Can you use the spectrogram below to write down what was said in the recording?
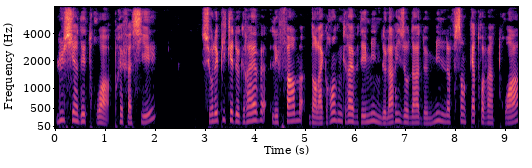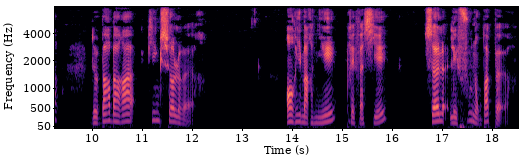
Lucien Détroit, préfacier. Sur les piquets de grève, les femmes dans la grande grève des mines de l'Arizona de 1983 de Barbara Kingsolver. Henri Marnier, préfacier. Seuls les fous n'ont pas peur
